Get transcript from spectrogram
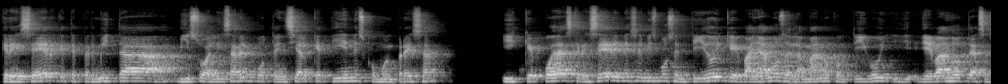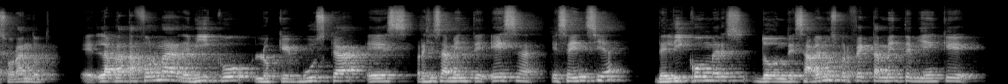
crecer, que te permita visualizar el potencial que tienes como empresa y que puedas crecer en ese mismo sentido y que vayamos de la mano contigo y llevándote, asesorándote. Eh, la plataforma de Vico lo que busca es precisamente esa esencia del e-commerce donde sabemos perfectamente bien que,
